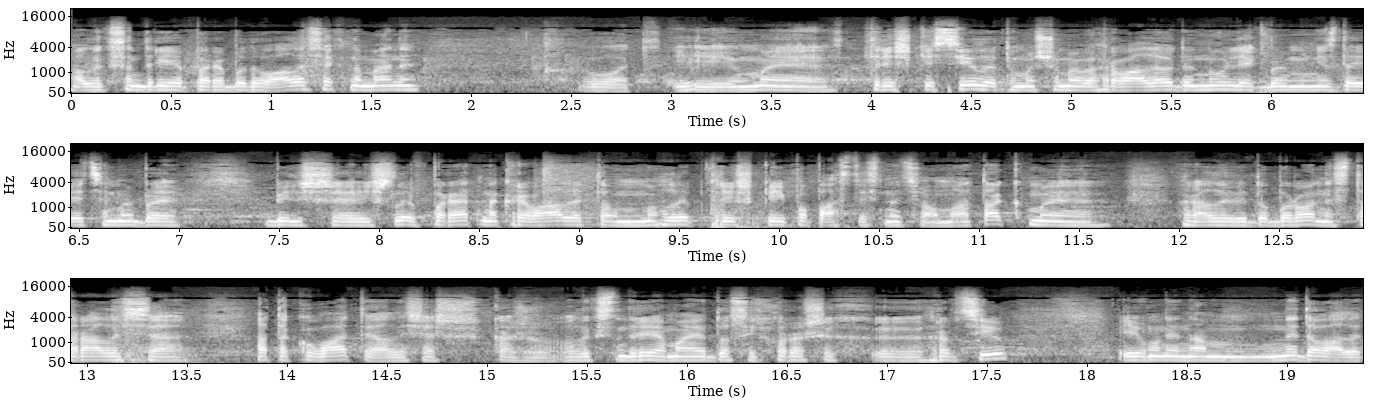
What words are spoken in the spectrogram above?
Олександрія перебудувалася, як на мене. От. І ми трішки сіли, тому що ми вигравали 1-0. Якби мені здається, ми би більше йшли вперед, накривали, то могли б трішки і попастись на цьому. А так ми грали від оборони, старалися атакувати, але ще ж кажу, Олександрія має досить хороших е, гравців, і вони нам не давали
